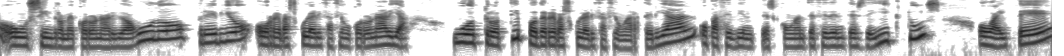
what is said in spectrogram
o un síndrome coronario agudo previo o revascularización coronaria u otro tipo de revascularización arterial o pacientes con antecedentes de ictus o AIT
